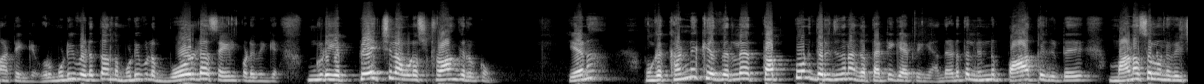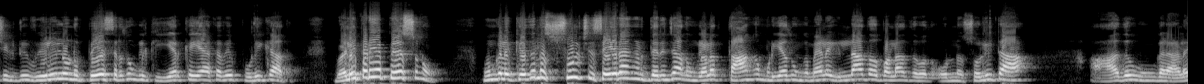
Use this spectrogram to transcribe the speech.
மாட்டீங்க. ஒரு முடிவு எடுத்து அந்த முடிவில் போல்டாக செயல்படுவீங்க. உங்களுடைய பேச்சில் அவ்வளோ ஸ்ட்ராங் இருக்கும். ஏன்னா உங்கள் கண்ணுக்கு எதிரில் தப்புன்னு தெரிஞ்சதுன்னா அங்கே தட்டி கேட்பீங்க. அந்த இடத்துல நின்று பார்த்துக்கிட்டு மனசில் ஒன்று வச்சுக்கிட்டு வெளியில் ஒன்று பேசுகிறது உங்களுக்கு இயற்கையாகவே பிடிக்காது. வெளிப்படையாக பேசணும். உங்களுக்கு எதில் சூழ்ச்சி செய்கிறாங்கன்னு தெரிஞ்சால் அது உங்களால் தாங்க முடியாது. உங்கள் மேலே இல்லாத பல்லாத ஒன்று சொல்லிட்டா அது உங்களால்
